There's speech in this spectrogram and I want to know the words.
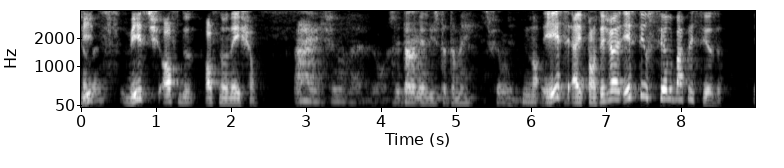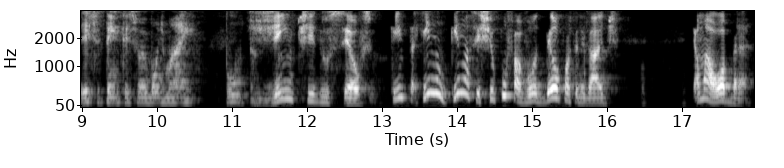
Beats, Beast of, the, of No Nation. Ah, esse filme é maravilhoso. Ele tá na minha lista também. Esse filme. No- Esse, aí pronto, esse, esse tem o selo Bar Princesa. Esse tem, porque esse filme é bom demais. Puta. Gente do céu. Quem, tá- quem, não, quem não assistiu, por favor, dê a oportunidade. É uma obra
